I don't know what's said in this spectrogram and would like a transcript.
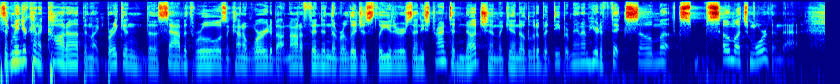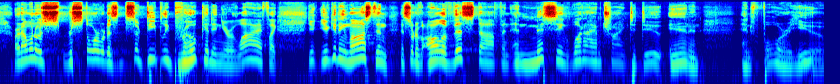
He's like, man, you're kind of caught up in like breaking the Sabbath rules and kind of worried about not offending the religious leaders. And he's trying to nudge him again a little bit deeper. Man, I'm here to fix so much, so much more than that. Right? I want to restore what is so deeply broken in your life. Like you're getting lost in, in sort of all of this stuff and, and missing what I am trying to do in and, and for you.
